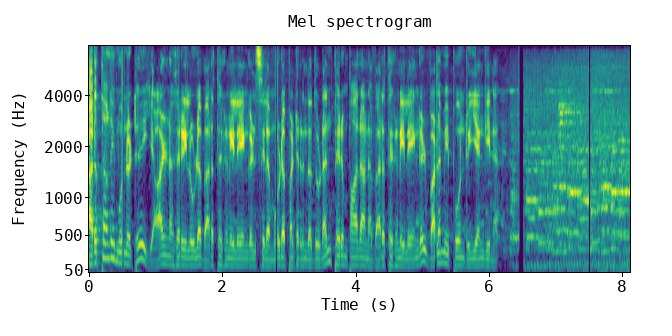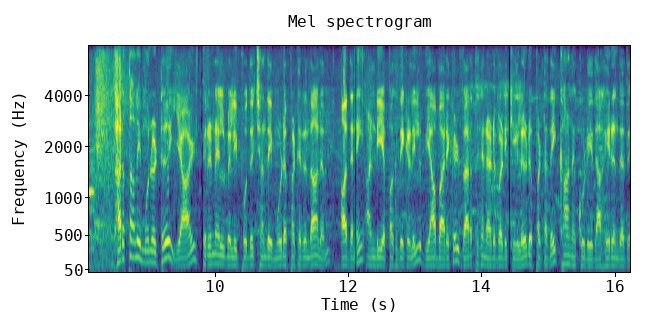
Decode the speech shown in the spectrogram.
ஹர்த்தாலை முன்னிட்டு யாழ் நகரில் உள்ள வர்த்தக நிலையங்கள் சில மூடப்பட்டிருந்ததுடன் பெரும்பாலான வர்த்தக நிலையங்கள் வளமை போன்று இயங்கின. ஹர்த்தாலை முன்னிட்டு யாழ் திருநெல்வேலி பொதுச்சந்தை மூடப்பட்டிருந்தாலும் அதனை அண்டிய பகுதிகளில் வியாபாரிகள் வர்த்தக நடவடிக்கையில் ஈடுபட்டதை காணக்கூடியதாக இருந்தது.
